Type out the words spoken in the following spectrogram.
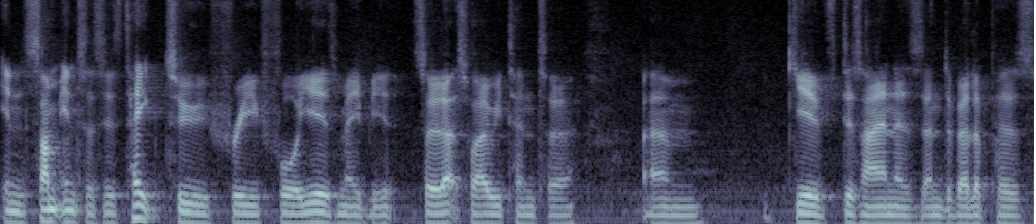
in some instances take two, three, four years maybe. So that's why we tend to um, give designers and developers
